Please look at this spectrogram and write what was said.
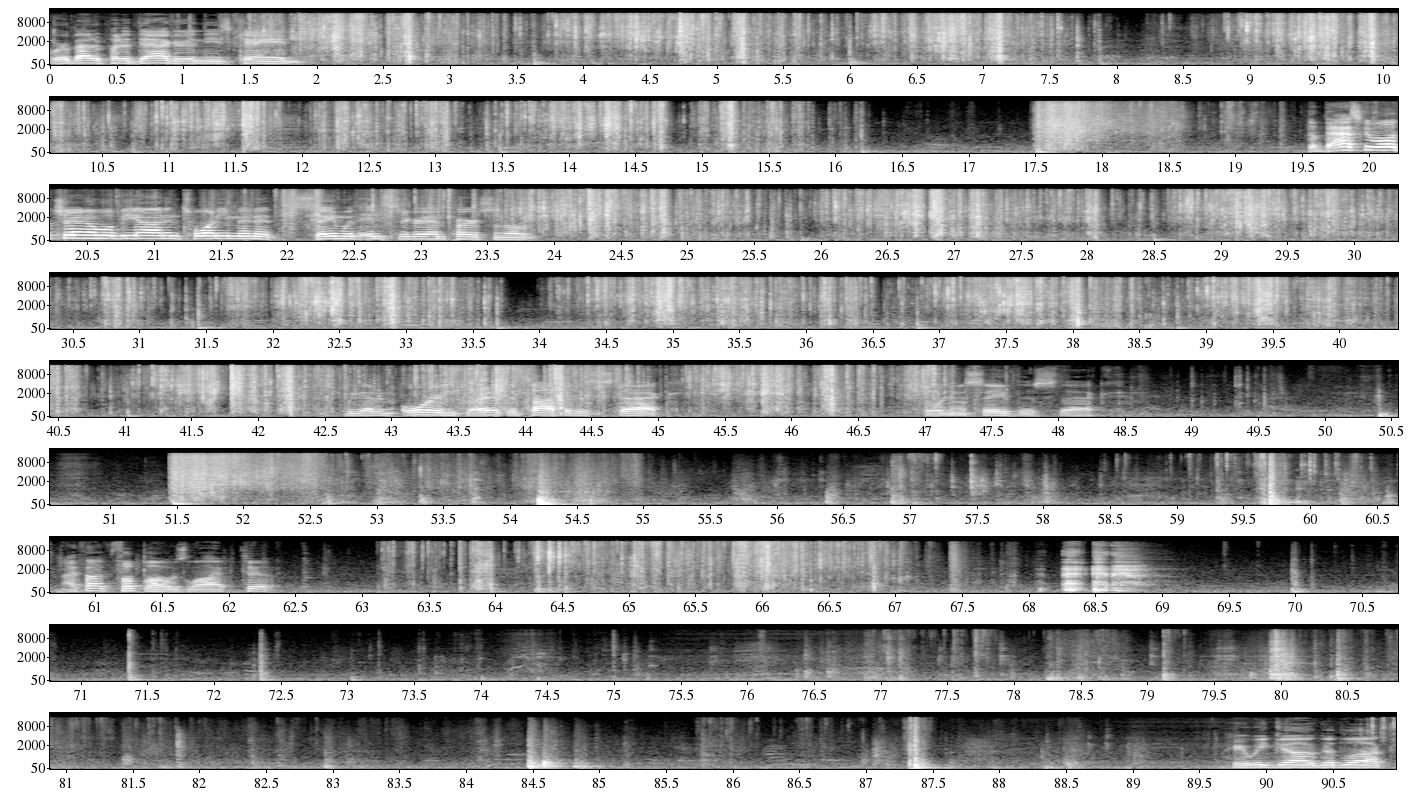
We're about to put a dagger in these canes. Basketball channel will be on in 20 minutes. Same with Instagram personals. We got an orange right at the top of this stack. So we're going to save this stack. I thought football was live too. Here we go. Good luck.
